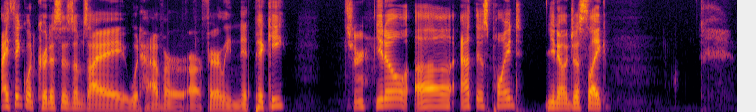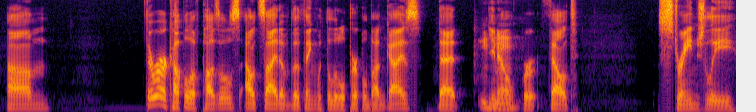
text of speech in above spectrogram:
I think what criticisms I would have are are fairly nitpicky. sure. You know, uh, at this point, you know, just like, um, there were a couple of puzzles outside of the thing with the little purple bug guys that you know Mhm. were felt strangely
